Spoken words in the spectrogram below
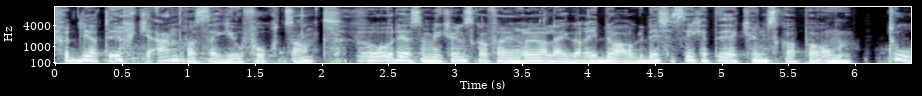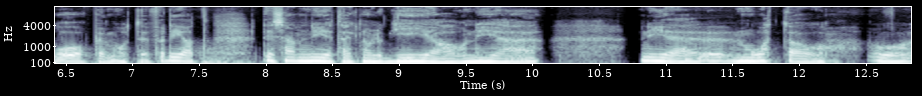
Fordi at yrket endrer seg jo fort, sant. Og det som er kunnskap for en rørlegger i dag, det er ikke sikkert det er kunnskaper om to år, på en måte. Fordi at det kommer nye teknologier og nye, nye måter å å,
